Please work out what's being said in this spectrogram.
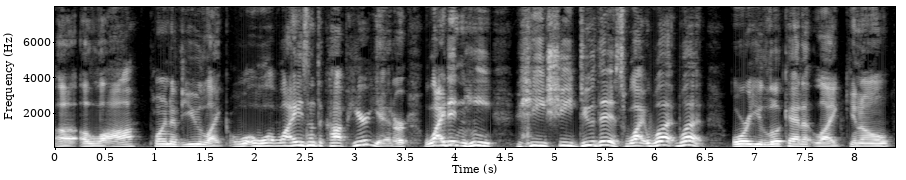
a, a law point of view, like why isn't the cop here yet, or why didn't he he she do this? Why what what? Or you look at it like you know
